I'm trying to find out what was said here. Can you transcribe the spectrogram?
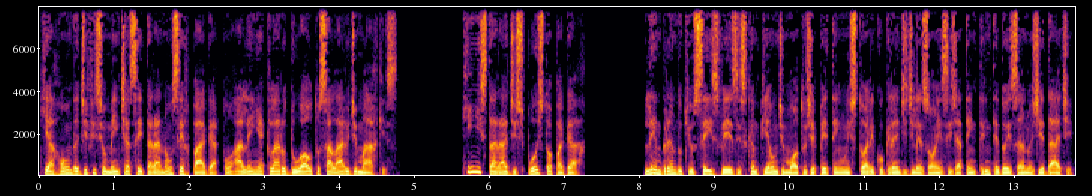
que a Honda dificilmente aceitará não ser paga, ou além é claro do alto salário de Marques. Quem estará disposto a pagar? Lembrando que o seis vezes campeão de MotoGP tem um histórico grande de lesões e já tem 32 anos de idade,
